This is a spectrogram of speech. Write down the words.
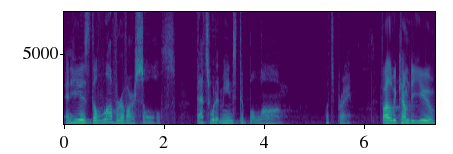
and he is the lover of our souls. That's what it means to belong. Let's pray. Father, we come to you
